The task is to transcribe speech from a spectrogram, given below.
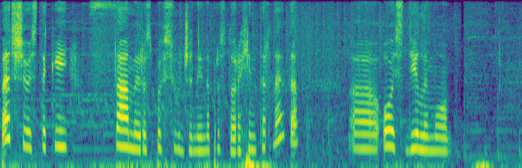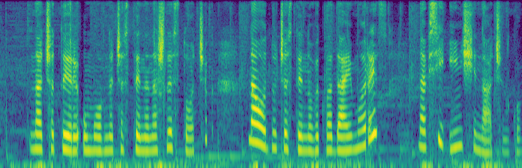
Перший ось такий самий розповсюджений на просторах інтернету. Е, Ось ділимо на 4 умовно частини наш листочок. На одну частину викладаємо рис, на всі інші начинку.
